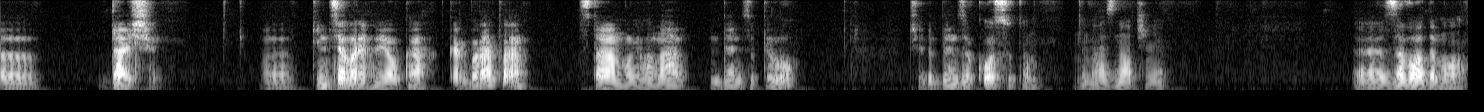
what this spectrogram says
Е, Далі. Е, Кінцева регульовка карбуратора. Ставимо його на бензопилу чи до бензокосу, там немає значення. Е, Заводимо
